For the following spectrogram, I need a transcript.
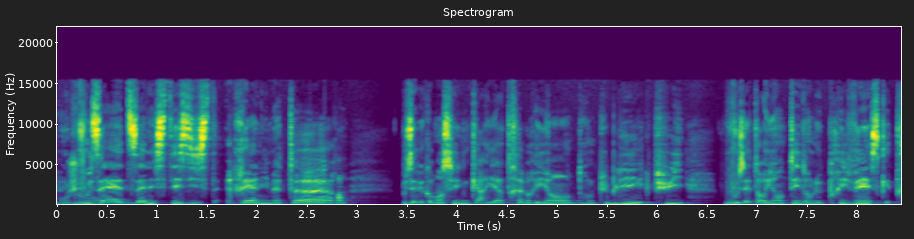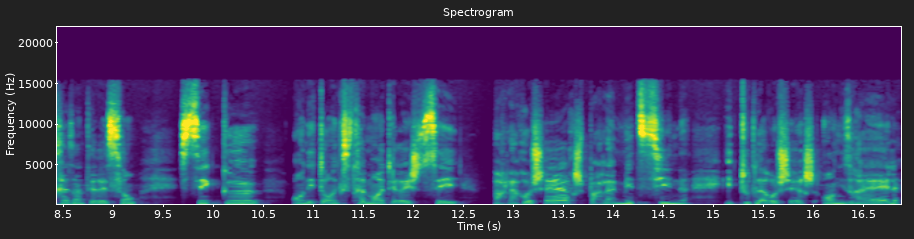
Bonjour. Vous êtes anesthésiste réanimateur. Vous avez commencé une carrière très brillante dans le public, puis vous vous êtes orienté dans le privé. Et ce qui est très intéressant, c'est que, en étant extrêmement intéressé par la recherche, par la médecine et toute la recherche en Israël,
